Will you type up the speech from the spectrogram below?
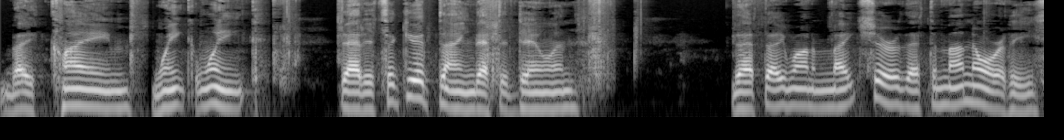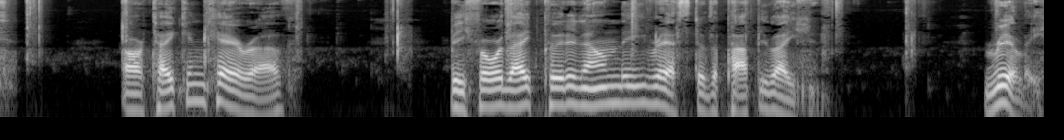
they claim, wink, wink, that it's a good thing that they're doing, that they want to make sure that the minorities are taken care of before they put it on the rest of the population. Really.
